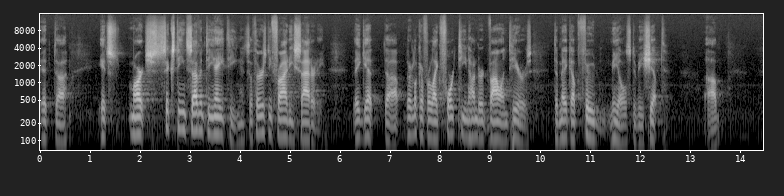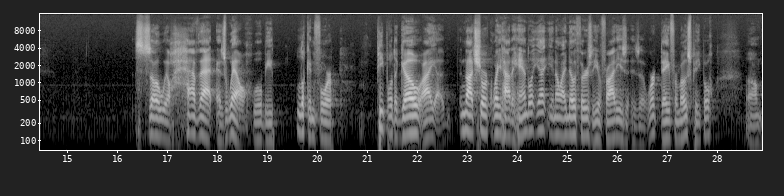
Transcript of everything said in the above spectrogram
It, uh, it's March 16, 17, 18. It's a Thursday, Friday, Saturday. They get uh, they're looking for like 1,400 volunteers to make up food meals to be shipped. Uh, so we'll have that as well. We'll be looking for people to go. I, uh, I'm not sure quite how to handle it yet. You know, I know Thursday and Friday is, is a work day for most people. Um,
